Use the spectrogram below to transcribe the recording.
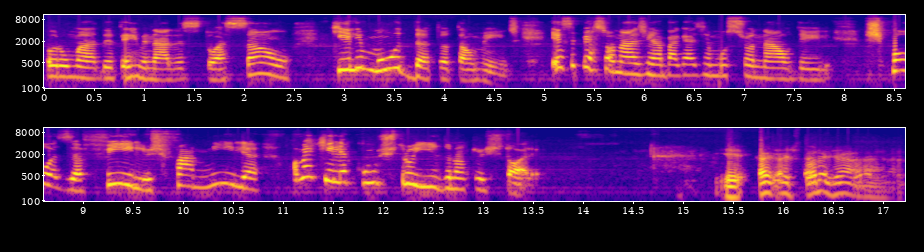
por uma determinada situação que ele muda totalmente. Esse personagem, a bagagem emocional dele, esposa, filhos, família, como é que ele é construído na tua história? É, a, a, história já,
